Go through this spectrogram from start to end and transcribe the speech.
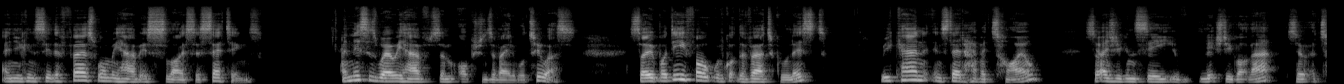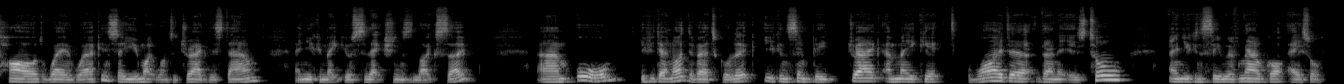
and you can see the first one we have is slicer settings. And this is where we have some options available to us. So by default, we've got the vertical list, we can instead have a tile. So as you can see, you've literally got that. So a tiled way of working. So you might want to drag this down and you can make your selections like so. Um, or if you don't like the vertical look, you can simply drag and make it wider than it is tall. And you can see we've now got a sort of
